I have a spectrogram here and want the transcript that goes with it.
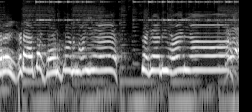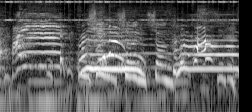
अरे इकडे आता कोण कोण नाहीये? सगळ्यांनी बाहेर या. शून, शून, शून. बाहेर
